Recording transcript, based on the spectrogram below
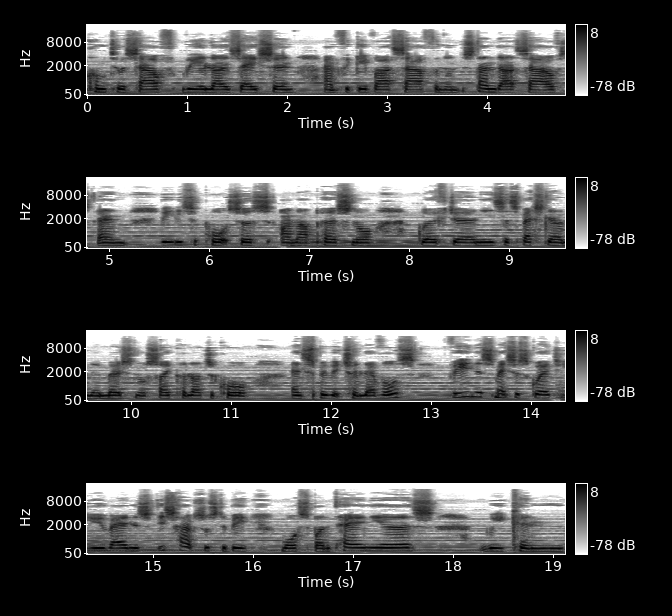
come to a self realization and forgive ourselves and understand ourselves and really supports us on our personal growth journeys, especially on the emotional, psychological, and spiritual levels. Venus makes a square to Uranus, this helps us to be more spontaneous. We can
